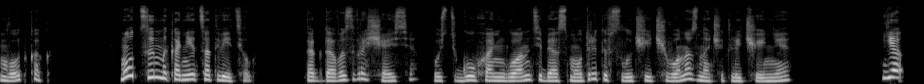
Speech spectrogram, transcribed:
Вот как. Мо Цин наконец ответил. Тогда возвращайся. Пусть Гу Ханьгуан тебя осмотрит и в случае чего назначит лечение. Я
